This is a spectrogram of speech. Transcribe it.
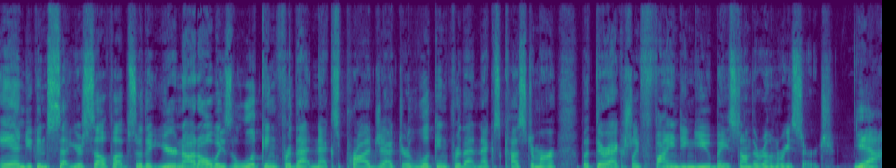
and you can set yourself up so that you're not always looking for that next project or looking for that next customer, but they're actually finding you based on their own research. Yeah,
